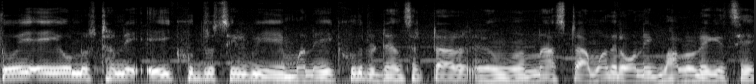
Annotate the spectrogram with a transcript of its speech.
তো এই- অনুষ্ঠানে এই ক্ষুদ্র শিল্পী মানে এই ক্ষুদ্র ড্যান্সারটার নাচটা আমাদের অনেক ভালো লেগেছে।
